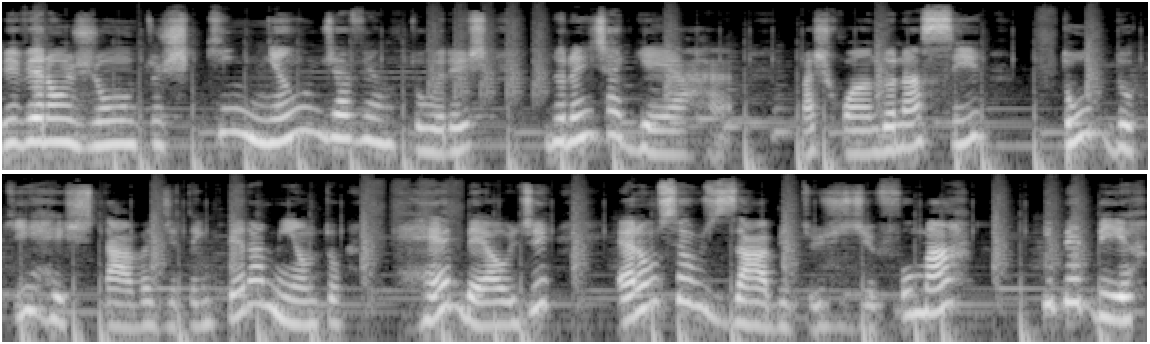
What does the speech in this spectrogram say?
Viveram juntos quinhão de aventuras durante a guerra, mas quando nasci, tudo que restava de temperamento rebelde eram seus hábitos de fumar e beber,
